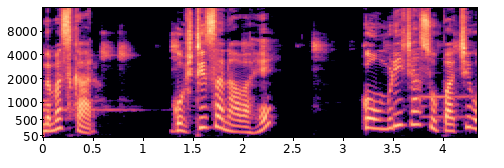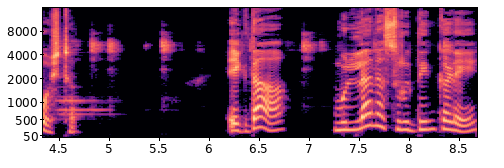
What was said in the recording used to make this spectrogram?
नमस्कार. गोष्टीचं नाव आहे कोंबडीच्या सुपाची गोष्ट. एकदा मुल्ला नसरुद्दीनकडे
